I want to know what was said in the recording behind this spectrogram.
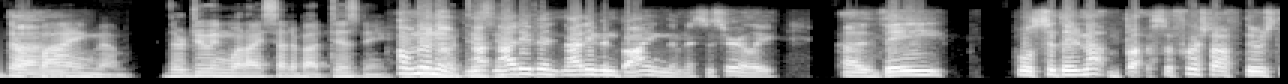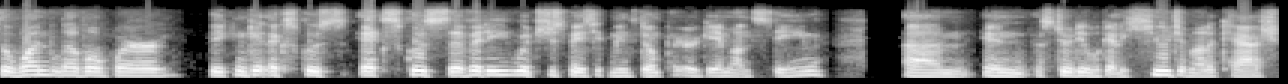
They're Um, buying them. They're doing what I said about Disney. Oh They're no, no, not Disney not even not even buying them necessarily. Uh, they well, so they're not. bu- So first off, there's the one level where they can get exclus- exclusivity, which just basically means don't put your game on Steam, um, and a studio will get a huge amount of cash.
